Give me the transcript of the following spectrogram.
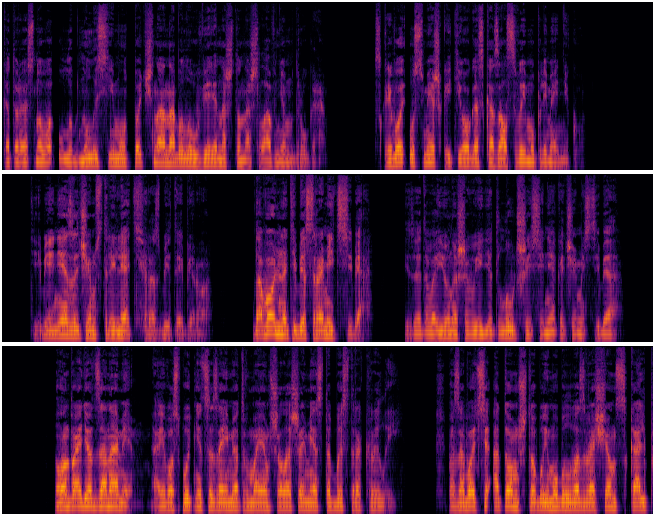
которая снова улыбнулась ему, точно она была уверена, что нашла в нем друга. С кривой усмешкой Тиога сказал своему племяннику. «Тебе незачем стрелять, разбитое перо. Довольно тебе срамить себя. Из этого юноши выйдет лучший Синека, чем из тебя. Он пойдет за нами, а его спутница займет в моем шалаше место быстрокрылой. Позаботься о том, чтобы ему был возвращен скальп,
